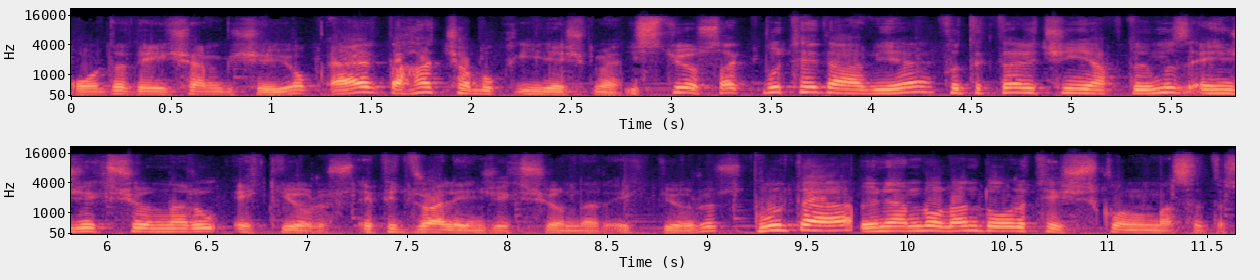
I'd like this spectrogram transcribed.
Orada değişen bir şey yok. Eğer daha çabuk iyileşme istiyorsak bu tedaviye fıtıklar için yaptığımız enjeksiyonları ekliyoruz. Epidural enjeksiyonları ekliyoruz. Burada önemli olan doğru teşhis konulmasıdır.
